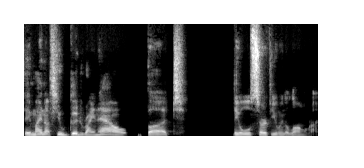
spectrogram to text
They might not feel good right now, but they will serve you in the long run.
